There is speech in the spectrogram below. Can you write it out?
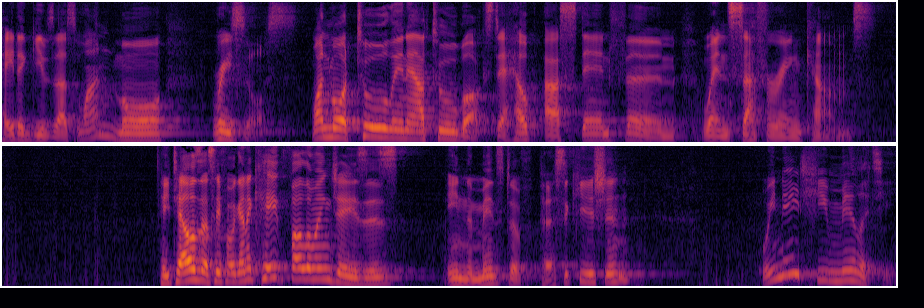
Peter gives us one more resource, one more tool in our toolbox to help us stand firm when suffering comes. He tells us if we're going to keep following Jesus in the midst of persecution, we need humility.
